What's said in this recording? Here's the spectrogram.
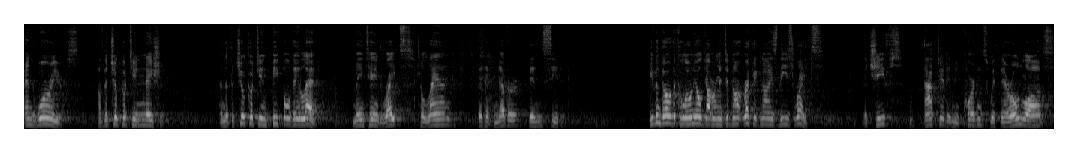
and warriors of the Chilcotin nation, and that the Chilcotin people they led maintained rights to land that had never been ceded. Even though the colonial government did not recognize these rights, the chiefs acted in accordance with their own laws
